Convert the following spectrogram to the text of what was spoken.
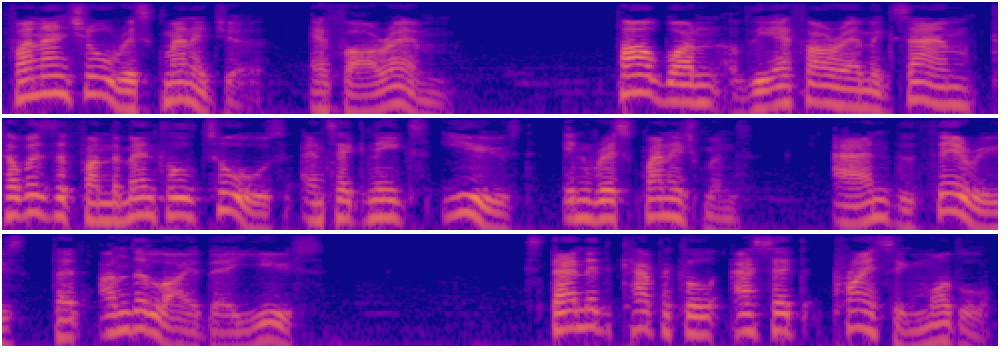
Financial Risk Manager, FRM. Part 1 of the FRM exam covers the fundamental tools and techniques used in risk management and the theories that underlie their use. Standard Capital Asset Pricing Model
